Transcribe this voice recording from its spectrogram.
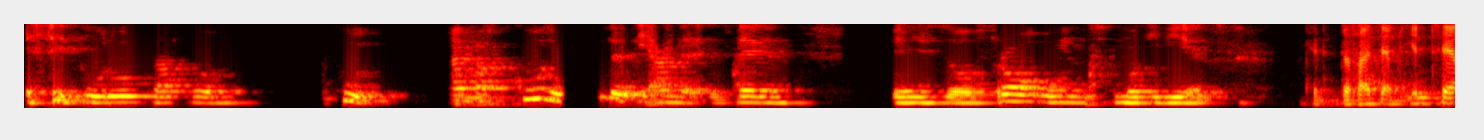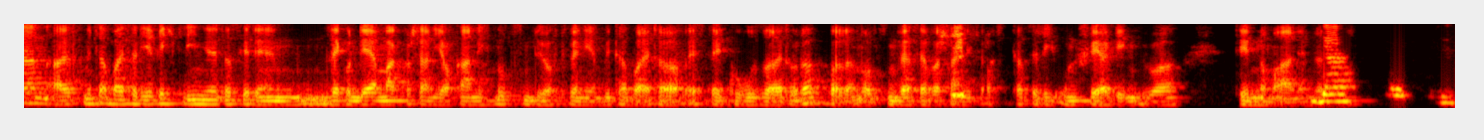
Estate Guru Plattform cool, einfach cool und die andere, deswegen bin ich so froh und motiviert. Okay. Das heißt, ihr habt intern als Mitarbeiter die Richtlinie, dass ihr den Sekundärmarkt wahrscheinlich auch gar nicht nutzen dürft, wenn ihr Mitarbeiter auf Estate Guru seid, oder? Weil ansonsten wäre es ja wahrscheinlich auch tatsächlich unfair gegenüber den normalen Investoren. Ja,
